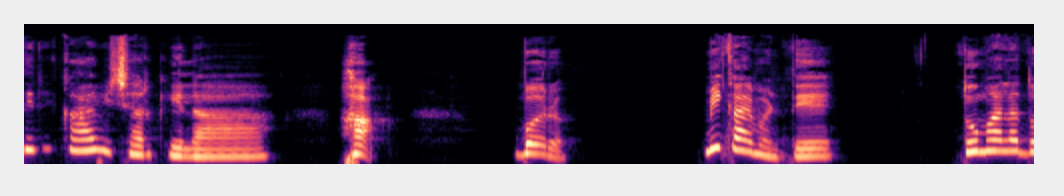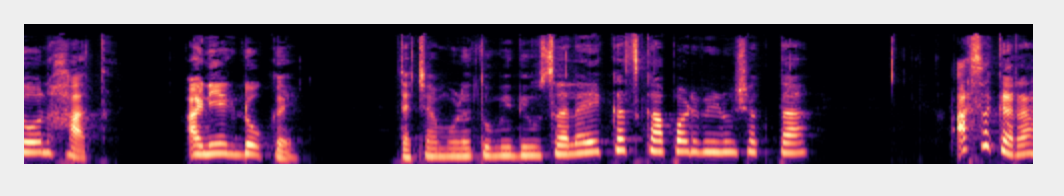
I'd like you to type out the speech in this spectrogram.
तिने काय विचार केला? हा बरं. मी काय म्हणते? तुम्हाला दोन हात आणि एक डोकं आहे. त्याच्यामुळे तुम्ही दिवसाला एकच कापड विणू शकता. असं करा.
